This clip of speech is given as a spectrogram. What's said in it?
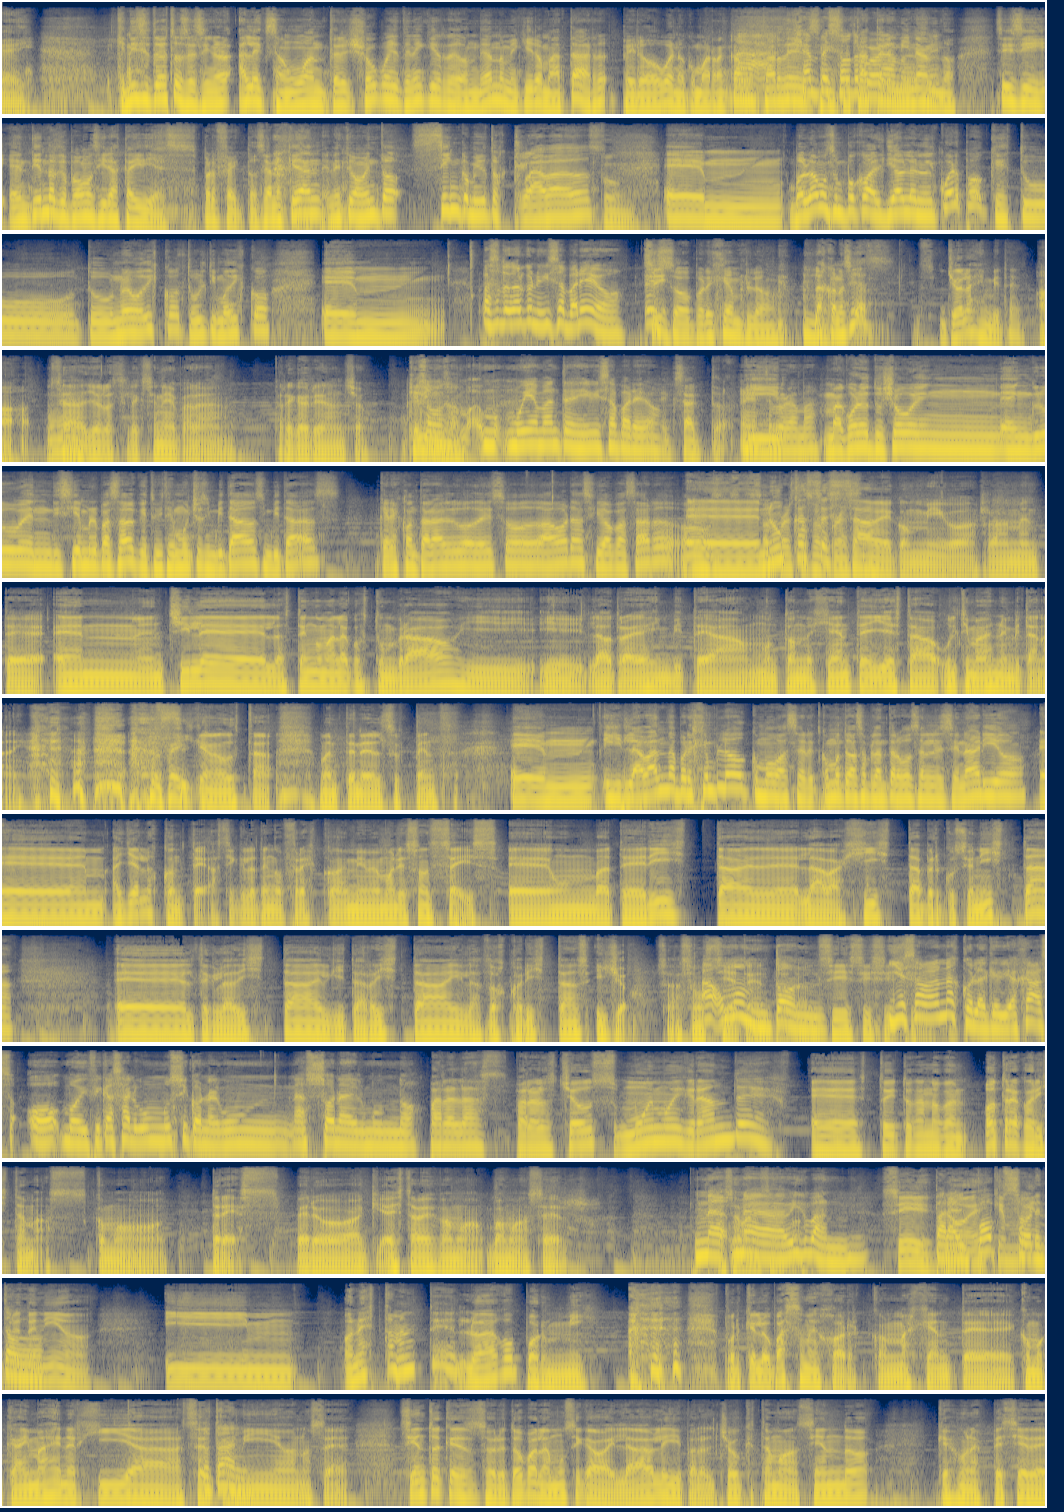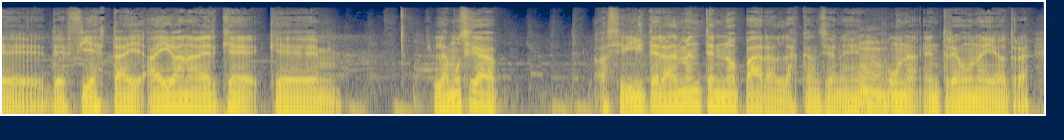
Quien dice todo esto es el señor Alex Wanter. Yo voy a tener que ir redondeando, me quiero matar, pero bueno, como arrancamos Ah, tarde, ya se empezó nos otro está programa, terminando. Sí, sí, entiendo que podemos ir hasta ahí 10. Perfecto. O sea, nos quedan en este momento 5 minutos clavados. Pum. Eh, volvamos un poco al Diablo en el Cuerpo, que es tu, tu nuevo disco, tu último disco. Eh, Vas a tocar con Ibiza Pareo. Sí. Eso, por ejemplo. ¿Las conocías? Yo las invité. Ah, O sea, yo las seleccioné para, para que abrieran el show. Qué lindo. Somos mu- muy amantes de Ibiza Pareo. Exacto. en este y programa. me acuerdo de tu show en, en Groove en diciembre pasado, que tuviste muchos invitados, invitadas. ¿Querés contar algo de eso ahora, si va a pasar? o Eh, sorpresa, nunca se sorpresa? sabe conmigo, realmente. En, en Chile los tengo mal acostumbrados y, y la otra vez invité a un montón de gente y esta última vez no invité a nadie. Así que me gusta mantener el suspenso. Eh, y la banda, por ejemplo, ¿cómo va a ser? ¿Cómo te vas a plantar vos en el escenario? Eh, ayer los conté, así que lo tengo fresco. En mi memoria son seis. Eh, un baterista, eh, la bajista, percusionista, eh, el tecladista, el guitarrista y las dos coristas y yo. O sea, somos Ah, un siete en montón. Sí, sí, sí. ¿Y sí. esa banda es con la que viajás o modificás algún músico en alguna zona del mundo? Para, las, para los shows muy, muy grandes, eh, estoy tocando con otra corista más, como tres. Pero aquí, esta vez vamos, vamos a hacer. Una, Big. Band. Sí, Para no, el es pop que es muy sobre todo. entretenido. Y mm, honestamente lo hago por mí. Porque lo paso mejor con más gente. Como que hay más energía cerca Total. mío, no sé. Siento que sobre todo para la música bailable y para el show que estamos haciendo, que es una especie de, de fiesta, y ahí van a ver que, que la música así literalmente no paran las canciones en Mm. una, entre una y otra.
